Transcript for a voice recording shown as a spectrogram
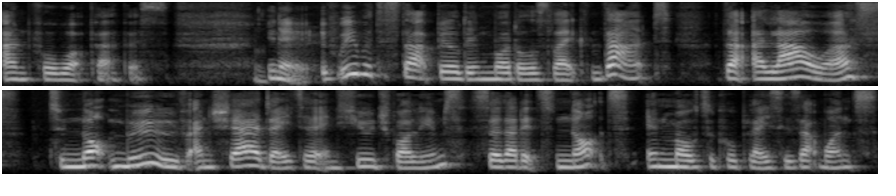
and for what purpose. You know, if we were to start building models like that, that allow us to not move and share data in huge volumes so that it's not in multiple places at once,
